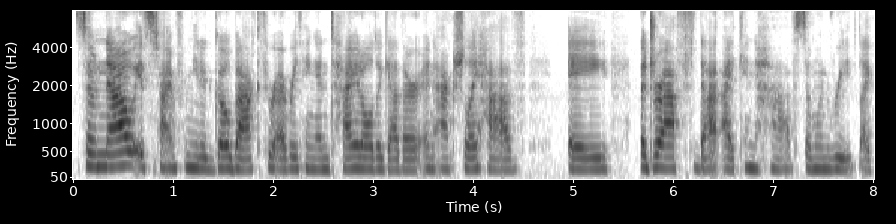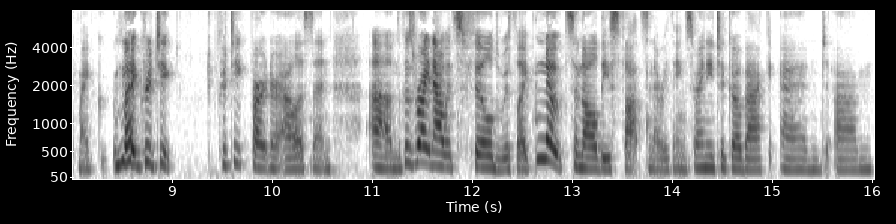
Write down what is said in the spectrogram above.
so now it's time for me to go back through everything and tie it all together and actually have a a draft that I can have someone read, like my my critique critique partner Allison, um, because right now it's filled with like notes and all these thoughts and everything. So I need to go back and um,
